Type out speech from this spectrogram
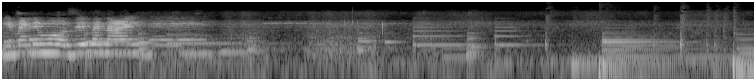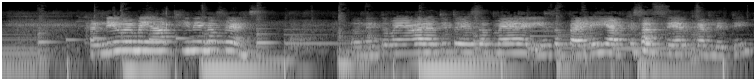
ये मैंने मोजे बनाए हैं। ठंडी में मैं यहाँ थी नहीं ना फ्रेंड्स तो नहीं तो मैं यहाँ रहती तो ये सब मैं, ये सब पहले ही आपके साथ शेयर कर लेती।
